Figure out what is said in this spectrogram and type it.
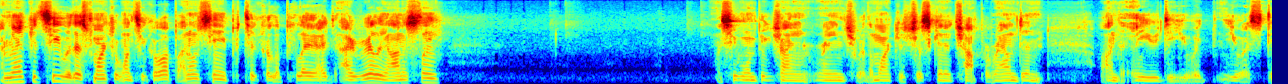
I mean, I could see where this market wants to go up. I don't see any particular play. I, I really, honestly, I see one big giant range where the market's just going to chop around in on the AUD USD.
